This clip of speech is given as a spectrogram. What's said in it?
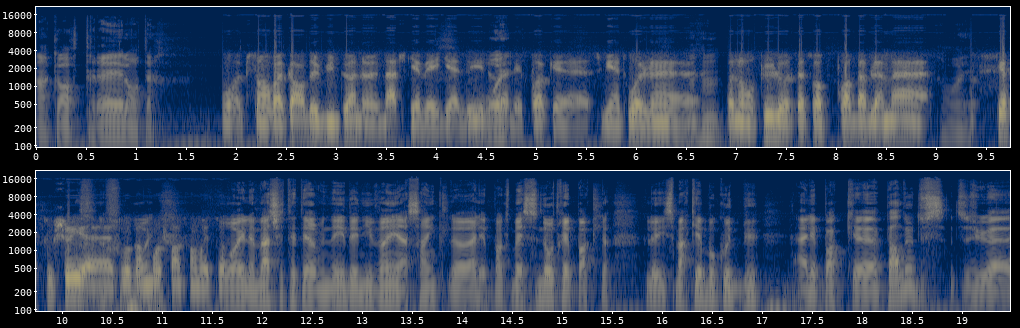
encore très longtemps. Oui, puis son record de 8 buts un match qu'il avait égalé à l'époque, euh, souviens-toi, Jean, mm-hmm. pas non plus, là, ça sera probablement si retouché, euh, toi comme moi, je pense qu'on va être Oui, le match était terminé, Denis, 20 à 5 là, à l'époque. Ben, c'est une autre époque. Là. il se marquait beaucoup de buts à l'époque. Euh, parle-nous du, euh,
